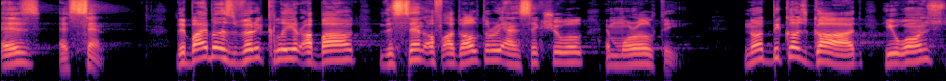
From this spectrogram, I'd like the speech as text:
is a sin. The Bible is very clear about the sin of adultery and sexual immorality. Not because God, He wants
